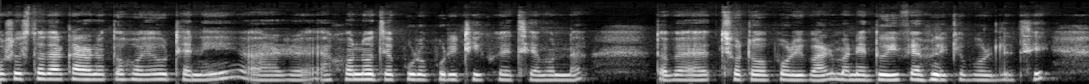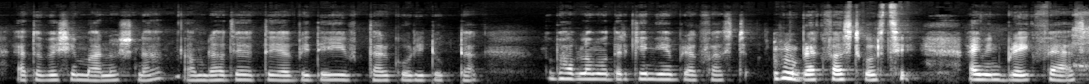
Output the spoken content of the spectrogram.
অসুস্থতার কারণে তো হয়ে ওঠেনি, আর এখনও যে পুরোপুরি ঠিক হয়েছে এমন না। তবে ছোট পরিবার মানে দুই ফ্যামিলিকে বলেছি, এত বেশি মানুষ না। আমরা যেহেতু এভরিডেই ইফতার করি টুকটাক। তো ভাবলাম ওদেরকে নিয়ে ব্রেকফাস্ট ব্রেকফাস্ট করছি। আই মিন ব্রেকফাস্ট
